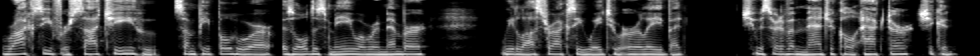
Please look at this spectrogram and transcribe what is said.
Roxy Versace, who some people who are as old as me will remember, we lost Roxy way too early, but she was sort of a magical actor. She could,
